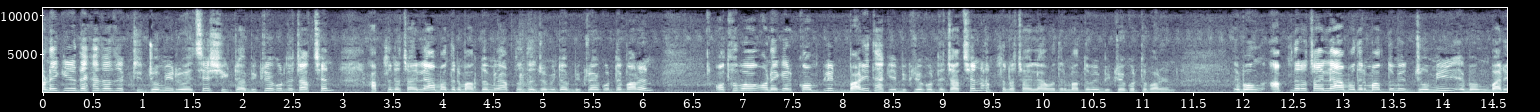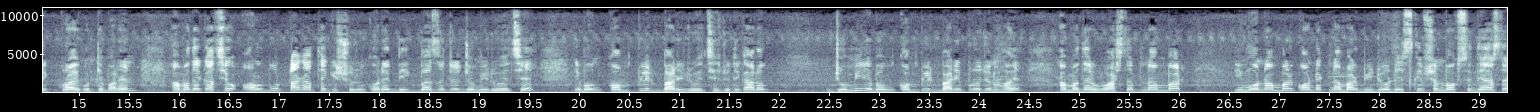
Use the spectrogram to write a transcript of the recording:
অনেকের দেখা যায় যে একটি জমি রয়েছে, সেটা বিক্রয় করতে চাচ্ছেন। আপনারা চাইলে আমাদের মাধ্যমে আপনাদের জমিটা বিক্রয় করতে পারেন। অথবা অনেকের কমপ্লিট বাড়ি থাকে বিক্রয় করতে চাচ্ছেন, আপনারা চাইলে আমাদের মাধ্যমে বিক্রয় করতে পারেন। এবং আপনারা চাইলে আমাদের মাধ্যমে জমি এবং বাড়ি ক্রয় করতে পারেন। আমাদের কাছে অল্প টাকা থেকে শুরু করে বিগ বাজেটের জমি রয়েছে এবং কমপ্লিট বাড়ি রয়েছে। যদি কারও জমি এবং কমপ্লিট বাড়ি প্রয়োজন হয়, আমাদের WhatsApp number imo number contact number video description বক্সে দেওয়া আছে।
